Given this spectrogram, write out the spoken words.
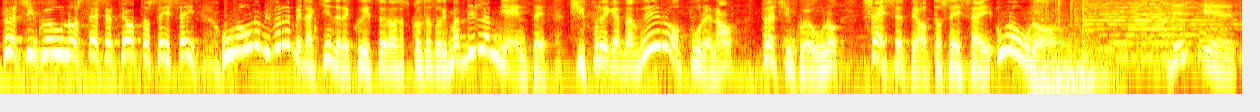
351 678 6611 mi verrebbe da chiedere questo ai nostri ascoltatori, ma dell'ambiente ci frega davvero oppure no? 351 678 6611 This is.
